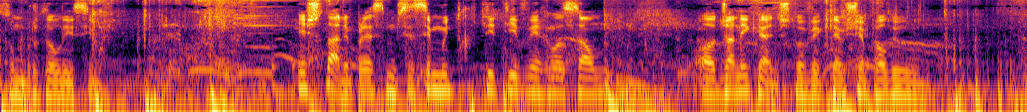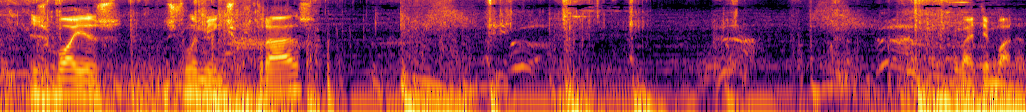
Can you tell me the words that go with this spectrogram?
são brutalíssimos. Este cenário parece-me ser muito repetitivo em relação ao Johnny Cage. Estou a ver que temos sempre ali as boias dos flamingos por trás. Vai-te embora.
